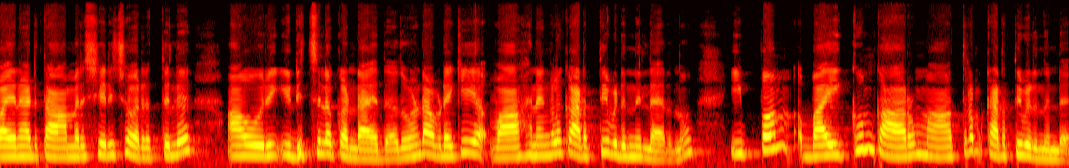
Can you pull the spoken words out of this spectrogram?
വയനാട് താമരശ്ശേരി ചുരത്തിൽ ആ ഒരു ഇടിച്ചിലൊക്കെ ഉണ്ടായത്. അതുകൊണ്ട് അവിടേക്ക് വാഹനങ്ങൾ കടത്തി വിടുന്നില്ലായിരുന്നു. ഇപ്പം ബൈക്കും കാറും മാത്രം കടത്തി വിടുന്നുണ്ട്.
